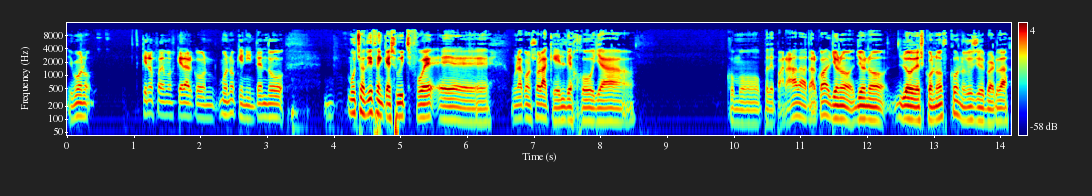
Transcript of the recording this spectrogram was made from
Y bueno, ¿qué nos podemos quedar con...? Bueno, que Nintendo... Muchos dicen que Switch fue eh, una consola que él dejó ya como preparada, tal cual. Yo no, yo no lo desconozco, no sé si es verdad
